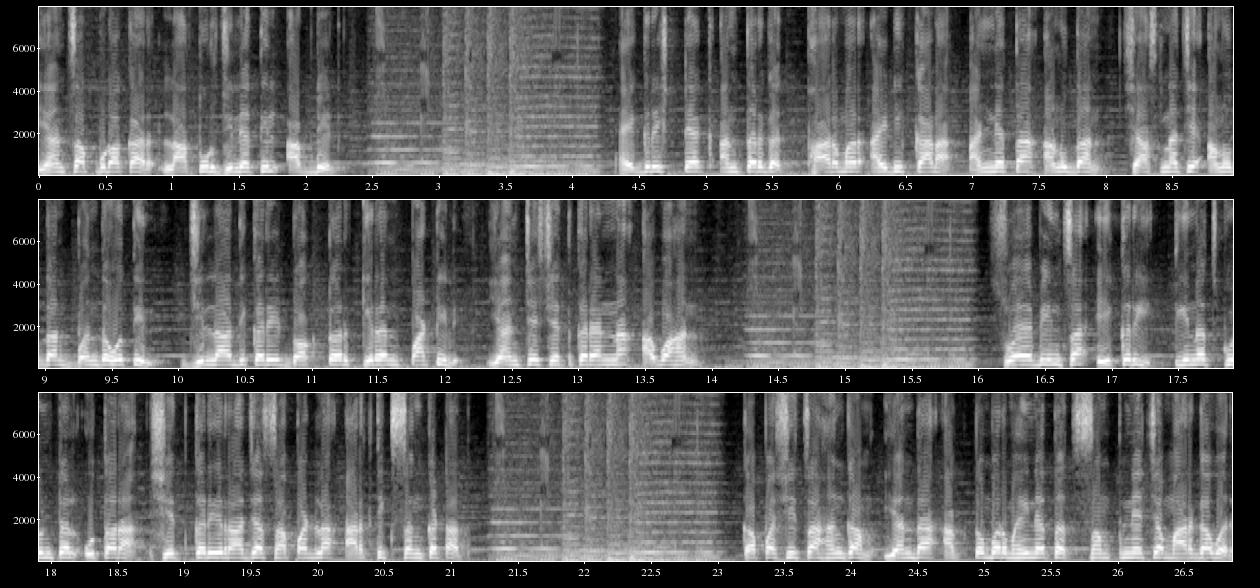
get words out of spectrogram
यांचा पुढाकार लातूर जिल्ह्यातील अपडेट. ॲग्रिस्टॅक अंतर्गत फार्मर आय डी काढा अन्यथा अनुदान शासनाचे अनुदान बंद होतील जिल्हाधिकारी डॉक्टर किरण पाटील यांचे शेतकऱ्यांना आवाहन. सोयाबीनचा एकरी तीनच क्विंटल उतारा शेतकरी राजा सापडला आर्थिक संकटात. कपाशीचा हंगाम यंदा ऑक्टोबर महिन्यातच संपण्याच्या मार्गावर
